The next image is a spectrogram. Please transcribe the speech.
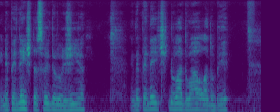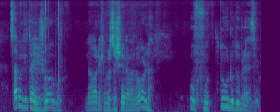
independente da sua ideologia, independente do lado A ou lado B. Sabe o que está em jogo na hora que você chega lá na urna? O futuro do Brasil.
